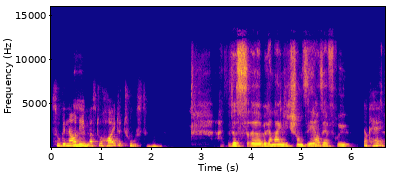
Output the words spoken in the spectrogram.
Zu genau mhm. dem, was du heute tust? Also das äh, begann eigentlich schon sehr, sehr früh. Okay.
